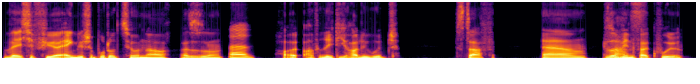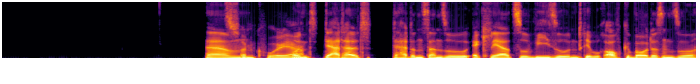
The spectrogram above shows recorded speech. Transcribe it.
welche für englische Produktionen auch. Also so Äh, ho richtig Hollywood-Stuff. Ähm, das ist auf jeden. Fall cool. das ist Ähm, schon cool, ja. und der hat halt, der hat uns dann so erklärt, so wie so ein Drehbuch aufgebaut ist und so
